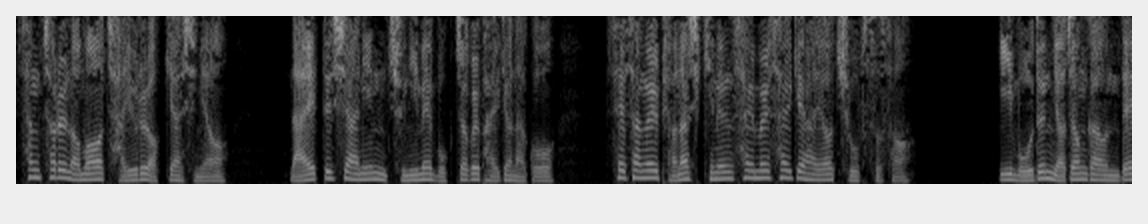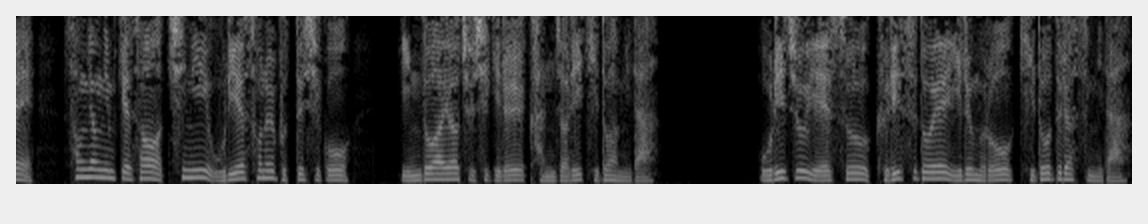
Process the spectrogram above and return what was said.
상처를 넘어 자유를 얻게 하시며 나의 뜻이 아닌 주님의 목적을 발견하고 세상을 변화시키는 삶을 살게 하여 주옵소서. 이 모든 여정 가운데 성령님께서 친히 우리의 손을 붙드시고 인도하여 주시기를 간절히 기도합니다. 우리 주 예수 그리스도의 이름으로 기도드렸습니다.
